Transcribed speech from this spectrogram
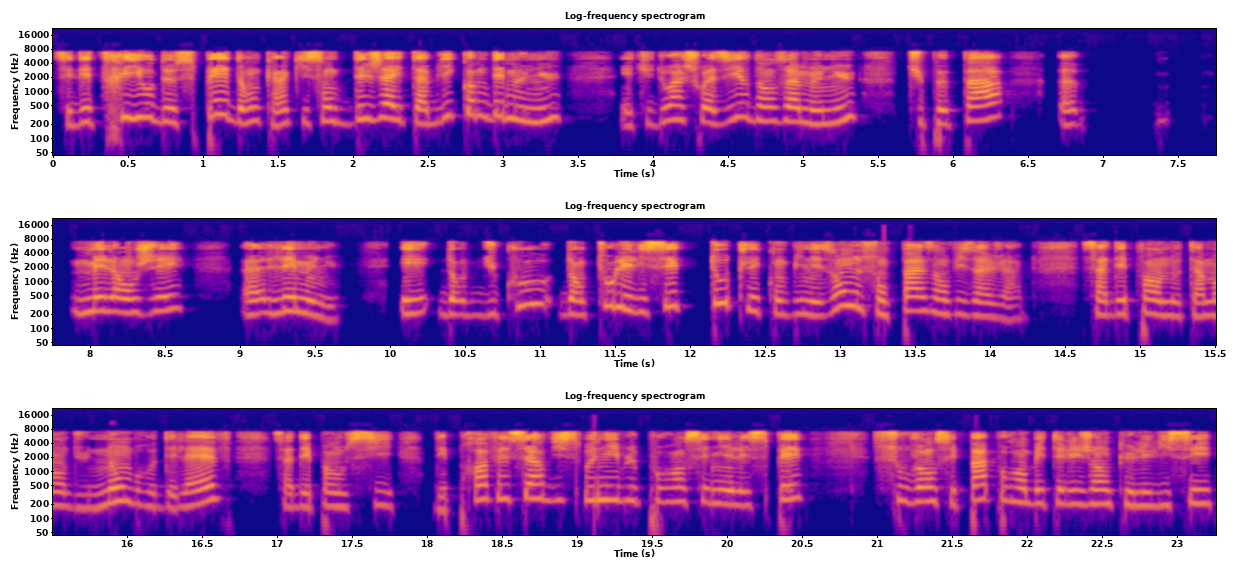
C'est des trios de spé donc hein, qui sont déjà établis comme des menus et tu dois choisir dans un menu. Tu peux pas euh, mélanger euh, les menus. Et donc, du coup, dans tous les lycées, toutes les combinaisons ne sont pas envisageables. Ça dépend notamment du nombre d'élèves, ça dépend aussi des professeurs disponibles pour enseigner les SP. Souvent, c'est pas pour embêter les gens que les lycées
